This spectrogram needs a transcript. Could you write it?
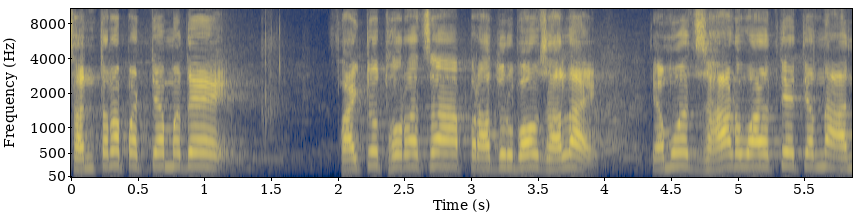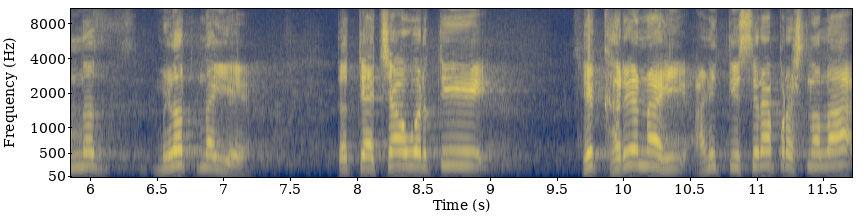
संत्रा पट्ट्यामध्ये फायटोथोराचा प्रादुर्भाव झाला आहे त्यामुळं झाड वाळते त्यांना अन्न मिळत नाही आहे तर त्याच्यावरती हे खरे नाही. आणि तिसऱ्या प्रश्नाला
